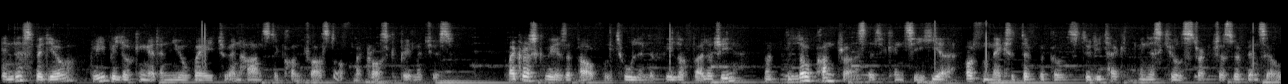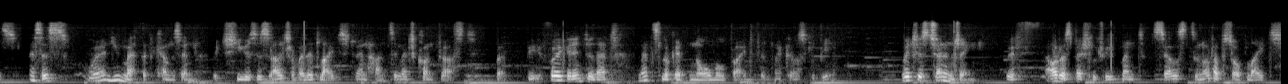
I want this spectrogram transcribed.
In this video, we'll be looking at a new way to enhance the contrast of microscopy images. Microscopy is a powerful tool in the field of biology, but the low contrast, as you can see here, often makes it difficult to detect minuscule structures within cells. This is where a new method comes in, which uses ultraviolet light to enhance image contrast. But before we get into that, let's look at normal bright field microscopy, which is challenging Without a special treatment, cells do not absorb light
